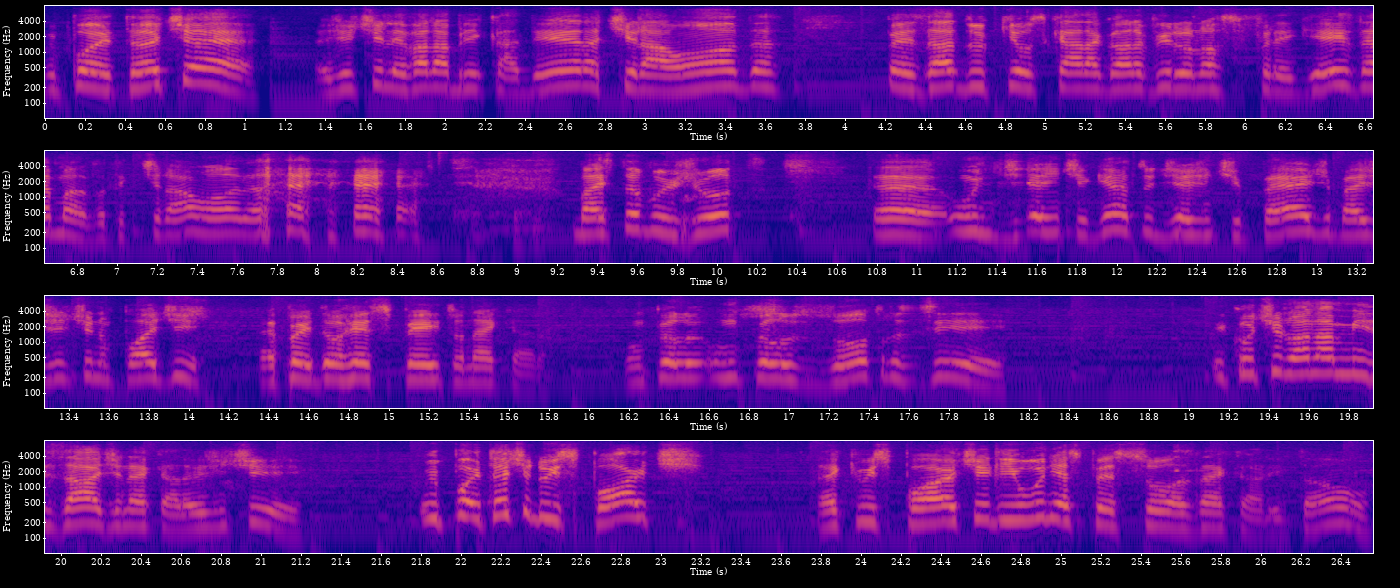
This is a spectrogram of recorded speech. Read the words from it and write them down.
O importante é a gente levar na brincadeira, tirar onda. Apesar do que os caras agora viram nosso freguês, né, mano? Vou ter que tirar onda, né? mas tamo junto. É, um dia a gente ganha, outro dia a gente perde, mas a gente não pode é, perder o respeito, né, cara? Um, pelo, um pelos outros e e continuar na amizade, né, cara? A gente. O importante do esporte é que o esporte ele une as pessoas, né, cara? Então,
